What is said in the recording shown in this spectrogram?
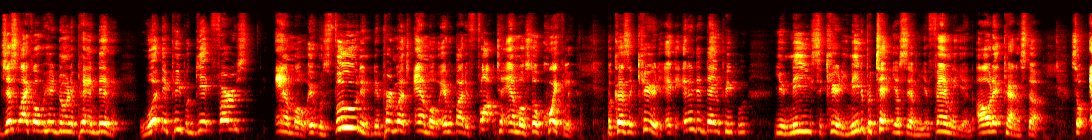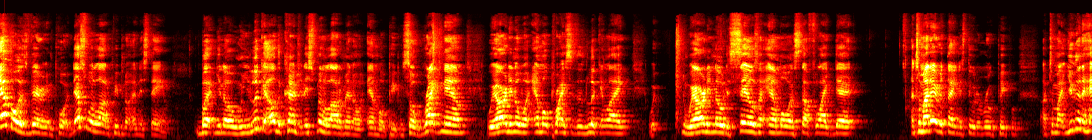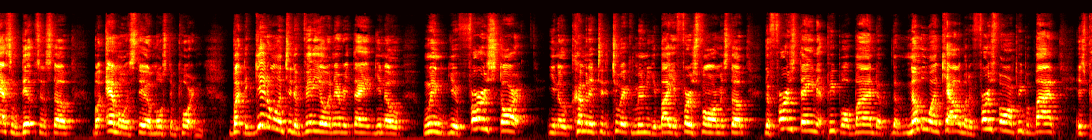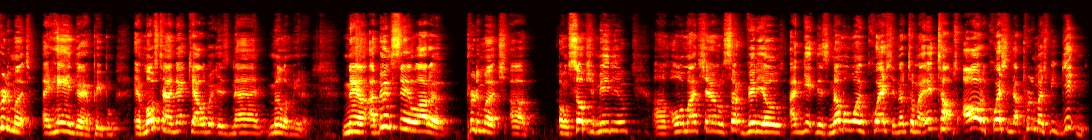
Just like over here during the pandemic, what did people get first? Ammo. It was food and pretty much ammo. Everybody flocked to ammo so quickly because security. At the end of the day, people, you need security. You need to protect yourself and your family and all that kind of stuff. So ammo is very important. That's what a lot of people don't understand. But you know, when you look at other countries, they spend a lot of money on ammo, people. So right now, we already know what ammo prices is looking like. We, we already know the sales of ammo and stuff like that. I'm talking about everything is through the roof, people. I'm talking about you're gonna have some dips and stuff, but ammo is still most important. But to get on to the video and everything, you know, when you first start, you know, coming into the 2A community, you buy your first firearm and stuff. The first thing that people are buying, the, the number one caliber, the first firearm people buy is pretty much a handgun, people. And most time that caliber is nine millimeter. Now, I've been seeing a lot of pretty much uh, on social media, um, on my channel, certain videos, I get this number one question. I'm talking about it tops all the questions I pretty much be getting.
